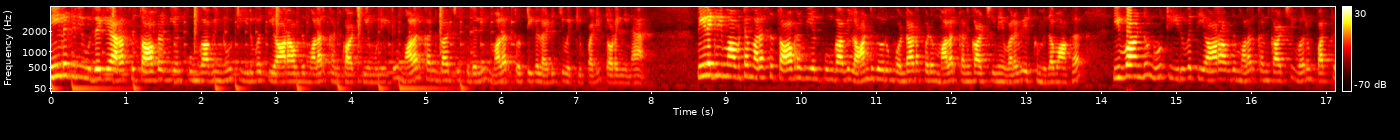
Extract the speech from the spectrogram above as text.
நீலகிரி உதகை அரசு தாவரவியல் பூங்காவின் நூற்றி இருபத்தி ஆறாவது மலர் கண்காட்சியை முன்னிட்டு மலர் கண்காட்சி திடலில் மலர் தொட்டிகள் அடுக்கி வைக்கும் பணி தொடங்கின. நீலகிரி மாவட்டம் அரசு தாவரவியல் பூங்காவில் ஆண்டுதோறும் கொண்டாடப்படும் மலர் கண்காட்சியினை வரவேற்கும் விதமாக இவ்வாண்டும் நூற்றி இருபத்தி ஆறாவது மலர் கண்காட்சி வரும் பத்து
